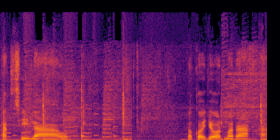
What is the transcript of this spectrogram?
ผักชีลาว แล้วก็ยอดมะระค่ะ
